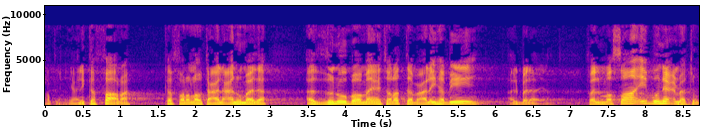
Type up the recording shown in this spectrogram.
خطيئة. يعني كفارة كفر الله تعالى عنه ماذا؟ الذنوب وما يترتب عليها بالبلايا. فالمصائب نعمة.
